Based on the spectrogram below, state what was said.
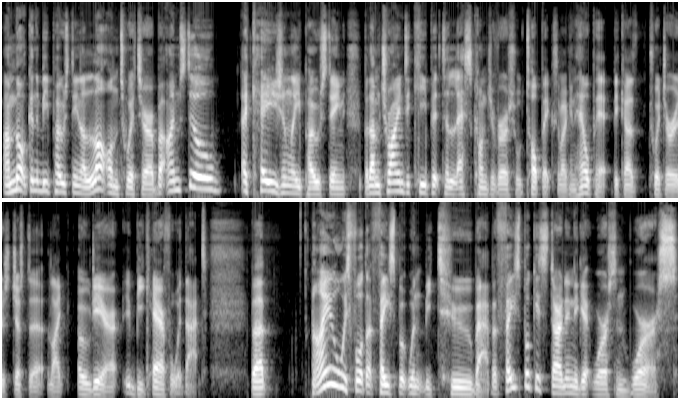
I'm not going to be posting a lot on Twitter, but I'm still occasionally posting, but I'm trying to keep it to less controversial topics if I can help it because Twitter is just a, like, oh dear, be careful with that. But I always thought that Facebook wouldn't be too bad, but Facebook is starting to get worse and worse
